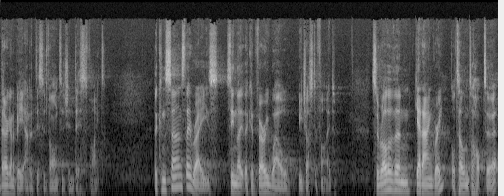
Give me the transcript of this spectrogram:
they're going to be at a disadvantage in this fight. The concerns they raise seem like they could very well be justified. So rather than get angry or tell them to hop to it,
